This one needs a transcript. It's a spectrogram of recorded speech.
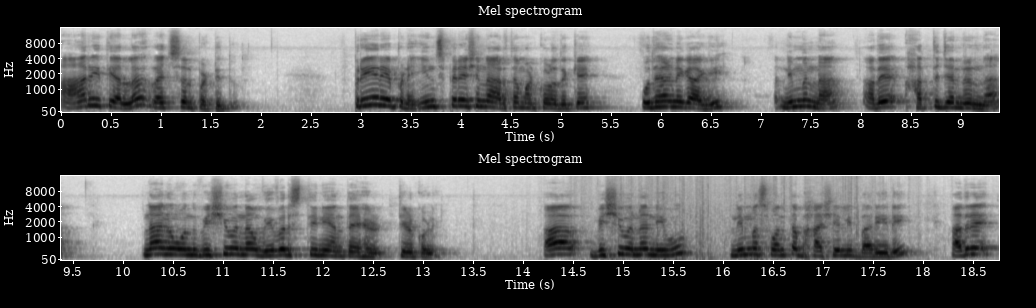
ಆ ರೀತಿ ಅಲ್ಲ ರಚಿಸಲ್ಪಟ್ಟಿದ್ದು. ಪ್ರೇರೇಪಣೆ ಇನ್ಸ್ಪಿರೇಷನ್ನ ಅರ್ಥ ಮಾಡ್ಕೊಳ್ಳೋದಕ್ಕೆ ಉದಾಹರಣೆಗಾಗಿ ನಿಮ್ಮನ್ನು, ಅದೇ ಹತ್ತು ಜನರನ್ನು ನಾನು ಒಂದು ವಿಷಯವನ್ನು ವಿವರಿಸ್ತೀನಿ ಅಂತ ಹೇಳಿ ತಿಳ್ಕೊಳ್ಳಿ. ಆ ವಿಷಯವನ್ನು ನೀವು ನಿಮ್ಮ ಸ್ವಂತ ಭಾಷೆಯಲ್ಲಿ ಬರೀರಿ. ಆದರೆ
